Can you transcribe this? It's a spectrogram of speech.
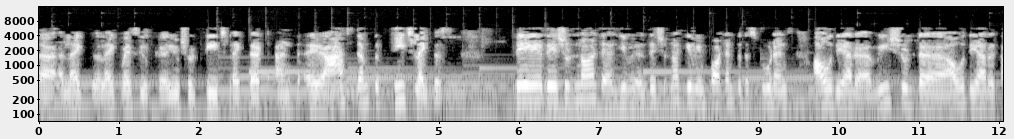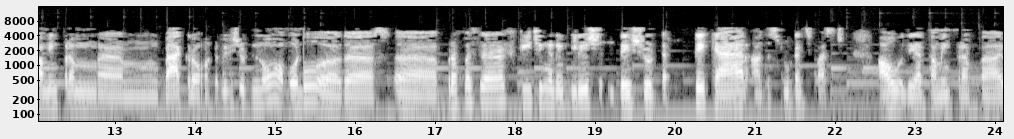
uh, like likewise you you should teach like that. And I ask them to teach like this they they should not uh, give they should not give importance to the students how they are uh, we should uh, how they are coming from um, background. We should know about uh, the uh, professors teaching in english they should take care on the students first how they are coming from uh,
